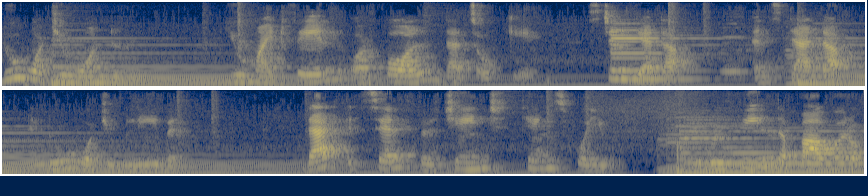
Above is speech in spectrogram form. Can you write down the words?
do what you want to do. You might fail or fall, that's okay. Still get up and stand up and do what you believe in. That itself will change things for you. You will feel the power of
